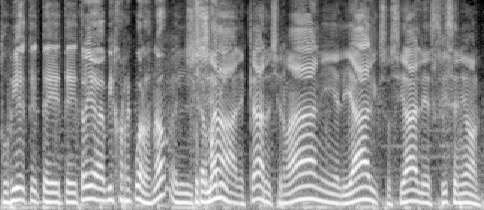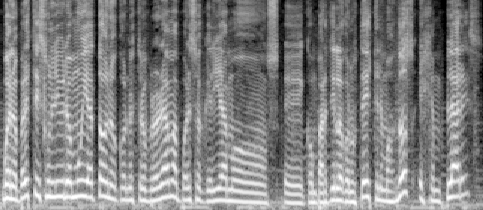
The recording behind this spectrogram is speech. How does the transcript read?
tus vie- te, te- te trae viejos recuerdos, ¿no? El Germani. Sociales, claro, el Germani, el IALC, Sociales, sí señor. Bueno, pero este es un libro muy a tono con nuestro programa, por eso queríamos eh, compartirlo con ustedes. Tenemos dos ejemplares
